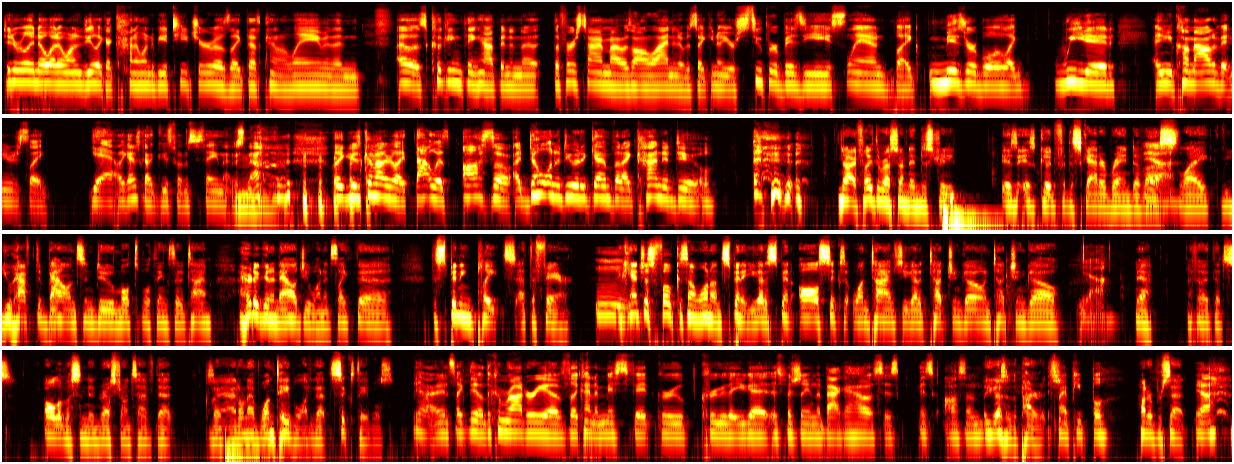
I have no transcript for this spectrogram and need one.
didn't really know what I wanted to do. Like, I kind of wanted to be a teacher. but I was like, that's kind of lame. And then I know this cooking thing happened. And uh, the first time I was online and it was like, you know, you're super busy, slammed, like miserable, like weeded. And you come out of it and you're just like, yeah, like I just got goosebumps saying that just now. like you just come out and you're like, that was awesome. I don't want to do it again, but I kind of do. No, I feel like the restaurant industry is is good for the scatterbrained of us. Like you have to balance and do multiple things at a time. I heard a good analogy one. It's like the the spinning plates at the fair. You can't just focus on one on spin it. You got to spin all six at one time. So you got to touch and go and touch and go. Yeah. Yeah, I feel like that's all of us in, in restaurants have that because I, I don't have one table. I've got six tables. Yeah. And it's like, you know, the camaraderie of the kind of misfit group crew that you get, especially in the back of house, is, is awesome. You guys are the pirates, My people. hundred percent. Yeah.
